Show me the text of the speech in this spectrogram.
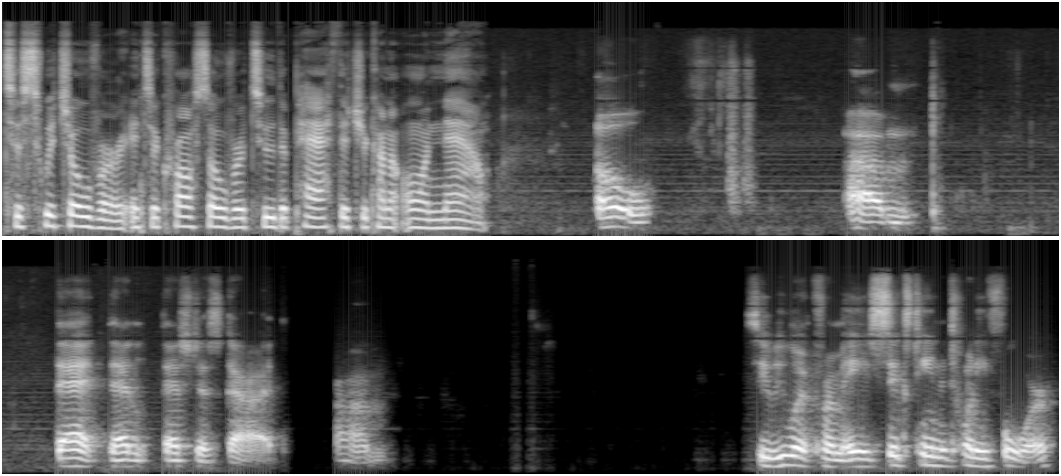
to switch over and to cross over to the path that you're kind of on now? Oh, um, that that that's just God. Um, see, we went from age 16 to 24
